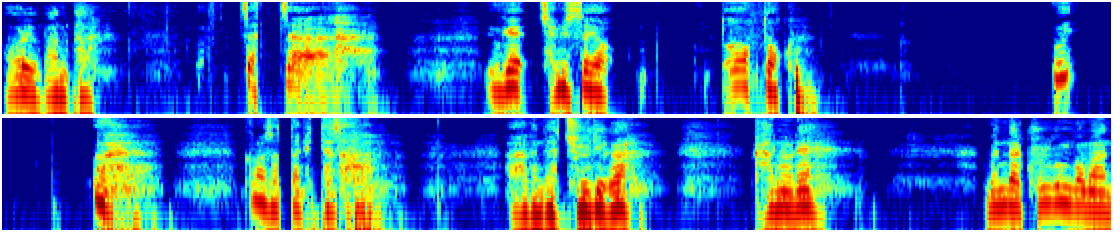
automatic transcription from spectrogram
어이, 많다. 짜짜. 이게 재밌어요. 똑똑. 으이. 으, 끊어졌다 밑에서 아 근데 줄기가 가느네 맨날 굵은 거만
